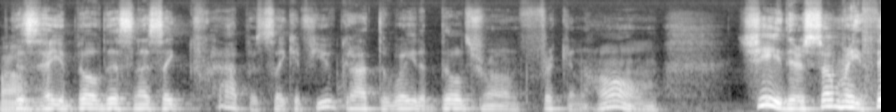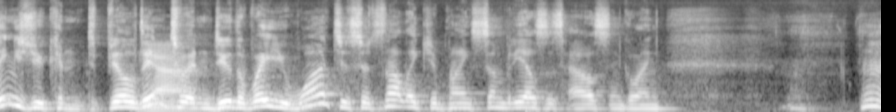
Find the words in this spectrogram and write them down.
Wow. this is how you build this. And I was like, crap, it's like if you've got the way to build your own freaking home, gee, there's so many things you can build into it and do the way you want to. So it's not like you're buying somebody else's house and going, hmm,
